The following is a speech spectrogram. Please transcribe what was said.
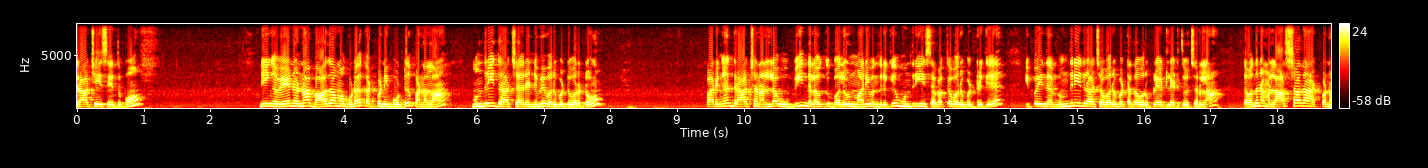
திராட்சையை சேர்த்துப்போம். நீங்கள் வேணும்னா பாதாமை கூட கட் பண்ணி போட்டு பண்ணலாம். முந்திரி திராட்சை ரெண்டுமே வறுபட்டு வரட்டும். பாருங்கள் திராட்சை நல்லா உப்பி இந்தளவுக்கு பலூன் மாதிரி வந்திருக்கு. முந்திரியும் செவக்க வறுபட்டுருக்கு. இப்போ இந்த முந்திரி திராட்சை வறுபட்டதை ஒரு பிளேட்டில் எடுத்து வச்சிடலாம் இதை வந்து நம்ம லாஸ்ட்டாக தான் ஆட் பண்ண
